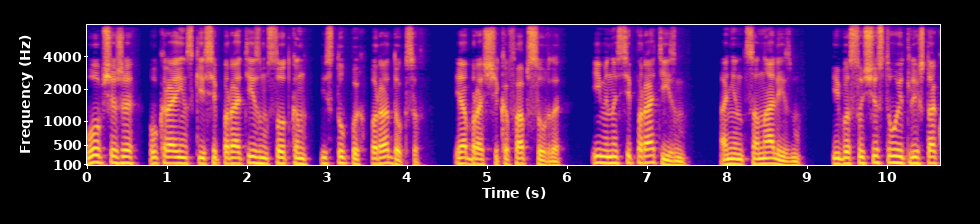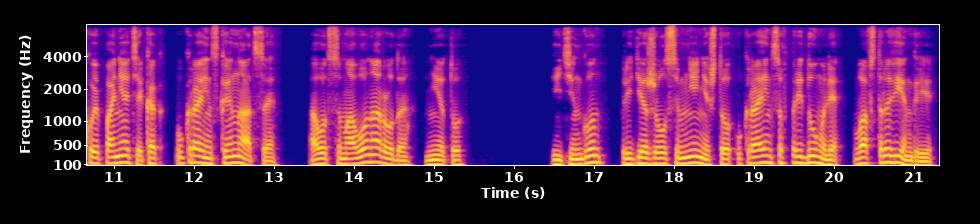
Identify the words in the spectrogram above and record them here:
Вообще же украинский сепаратизм соткан из тупых парадоксов и образчиков абсурда. Именно сепаратизм, а не национализм. Ибо существует лишь такое понятие, как украинская нация, а вот самого народа нету. И Тингон придерживался мнения, что украинцев придумали в Австро-Венгрии,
